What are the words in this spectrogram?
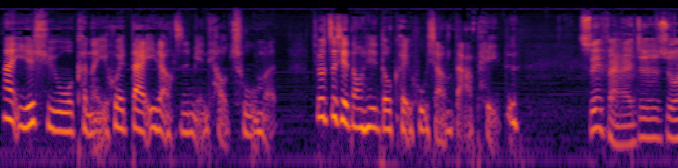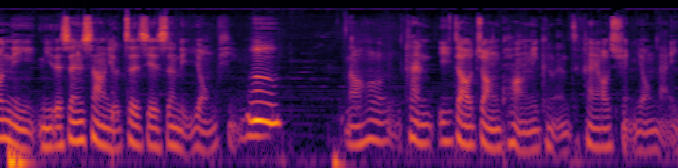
那也许我可能也会带一两只棉条出门，就这些东西都可以互相搭配的。所以反而就是说，你你的身上有这些生理用品，嗯，然后看依照状况，你可能看要选用哪一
